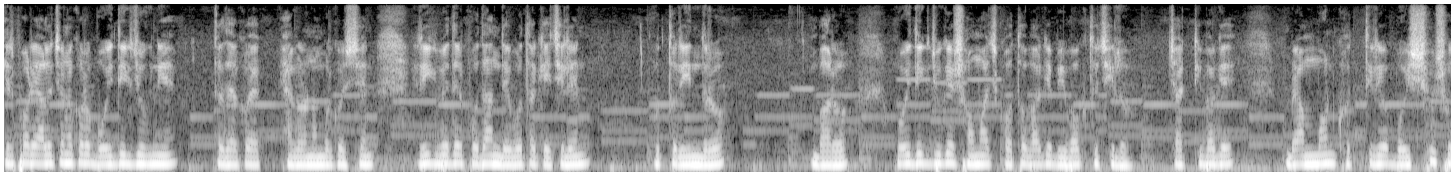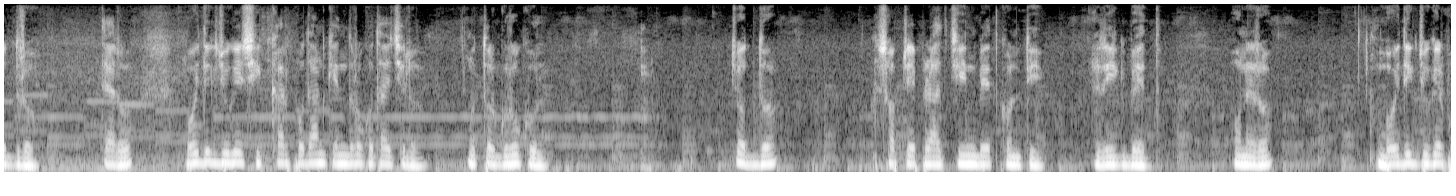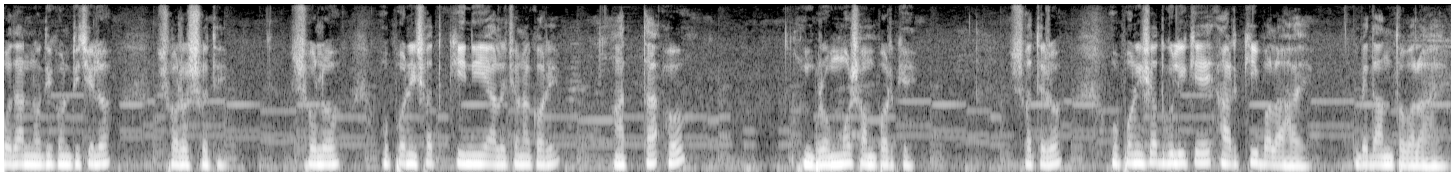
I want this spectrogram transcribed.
এরপরে আলোচনা করো বৈদিক যুগ নিয়ে। তো দেখো এক, এগারো নম্বর কোশ্চেন ঋগ্বেদের প্রধান দেবতা কে ছিলেন? উত্তর, ইন্দ্র। বারো, বৈদিক যুগের সমাজ কত ভাগে বিভক্ত ছিল? চারটি ভাগে, ব্রাহ্মণ, ক্ষত্রিয়, বৈশ্য, শূদ্র। তেরো, বৈদিক যুগে শিক্ষার প্রধান কেন্দ্র কোথায় ছিল? উত্তর, গুরুকুল। চোদ্দ, সবচেয়ে প্রাচীন বেদ কোনটি? ঋগ্বেদ পনেরো। বৈদিক যুগের প্রধান নদী কোনটি ছিল? সরস্বতী। ষোলো, উপনিষদ কী নিয়ে আলোচনা করে? আত্মা ও ব্রহ্ম সম্পর্কে। সতেরো, উপনিষদগুলিকে আর কি বলা হয়? বেদান্ত বলা হয়।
